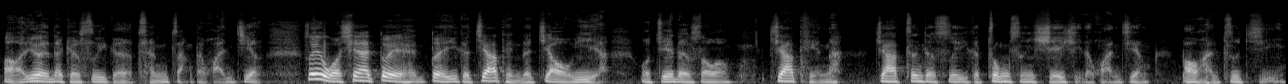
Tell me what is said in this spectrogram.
啊，因为那个是一个成长的环境，所以我现在对很对一个家庭的教育啊，我觉得说家庭啊，家真的是一个终身学习的环境，包含自己，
